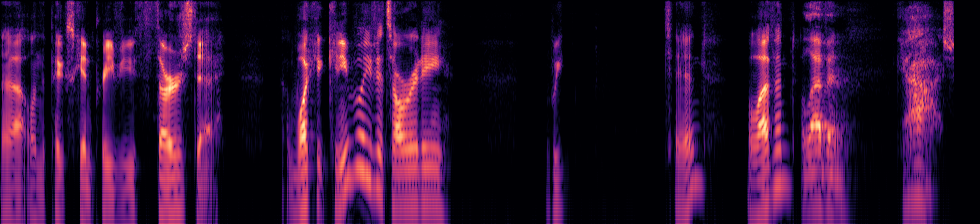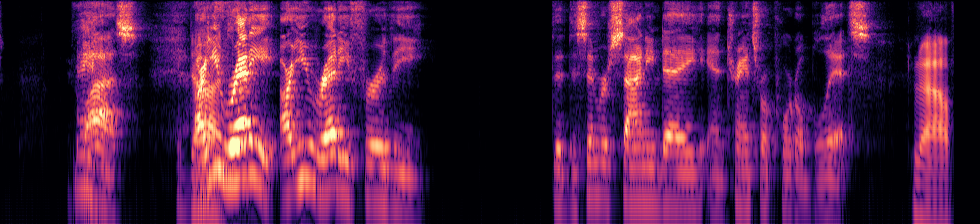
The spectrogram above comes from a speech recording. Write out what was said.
uh, on the Pigskin Preview Thursday. What ca- can you believe it's already week 10, 11? Eleven Gosh, Man, flies. Are you ready? Are you ready for the the December signing day and transfer portal blitz? No.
